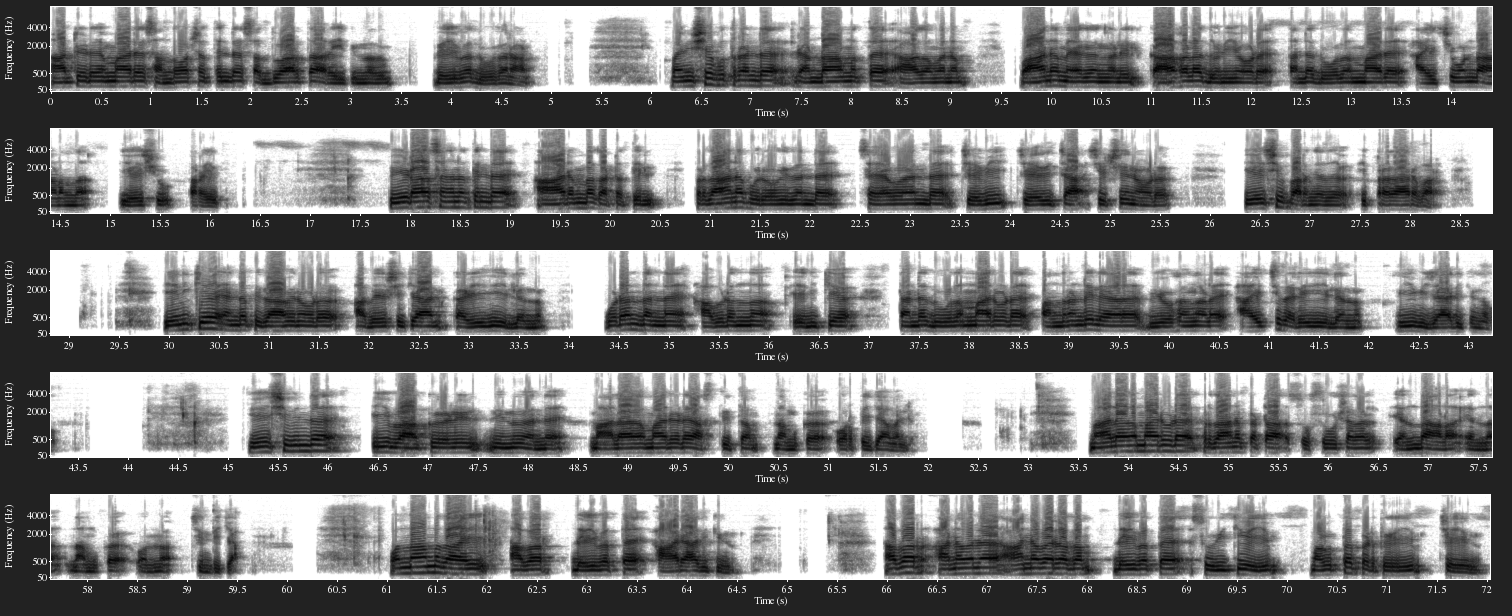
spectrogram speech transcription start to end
ആട്ടിടയന്മാരെ സന്തോഷത്തിന്റെ സദ്വാർത്ത അറിയിക്കുന്നതും ദൈവദൂതനാണ്. മനുഷ്യപുത്രന്റെ രണ്ടാമത്തെ ആഗമനം വാനമേഘങ്ങളിൽ കാഹളധ്വനിയോടെ തന്റെ ദൂതന്മാരെ അയച്ചുകൊണ്ടാണെന്ന് യേശു പറയുന്നു. പീഡാസഹനത്തിന്റെ ആരംഭഘട്ടത്തിൽ പ്രധാന പുരോഹിതന്റെ സേവകന്റെ ചെവി ഛേദിച്ച ശിഷ്യനോട് യേശു പറഞ്ഞത് ഇപ്രകാരമാണ്. എനിക്ക് എന്റെ പിതാവിനോട് അപേക്ഷിക്കാൻ കഴിയുകയില്ലെന്നും ഉടൻ തന്നെ അവിടുന്ന് എനിക്ക് തന്റെ ദൂതന്മാരുടെ പന്ത്രണ്ടിലേറെ വ്യൂഹങ്ങളെ അയച്ചു തരികയില്ലെന്നും നീ വിചാരിക്കുന്നു. യേശുവിന്റെ ഈ വാക്കുകളിൽ നിന്ന് തന്നെ മാലാകന്മാരുടെ അസ്തിത്വം നമുക്ക് ഉറപ്പിക്കാമല്ലോ. മാലാകന്മാരുടെ പ്രധാനപ്പെട്ട ശുശ്രൂഷകൾ എന്താണ് എന്ന് നമുക്ക് ഒന്ന് ചിന്തിക്കാം. ഒന്നാമതായി അവർ ദൈവത്തെ ആരാധിക്കുന്നു. അവർ അനവന അനവരതം ദൈവത്തെ സ്തുതിക്കുകയും മഹത്വപ്പെടുത്തുകയും ചെയ്യുന്നു.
